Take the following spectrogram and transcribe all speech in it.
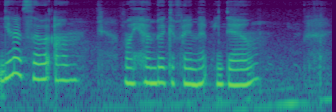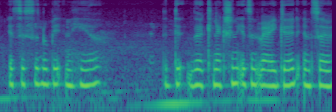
Yeah, so um, my hamburger phone let me down. It's this little bit in here. The the connection isn't very good, and so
